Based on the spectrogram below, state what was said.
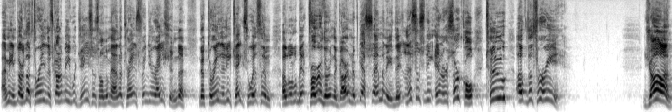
I mean, they're the three that's going to be with Jesus on the Mount of Transfiguration, the, the three that he takes with him a little bit further in the Garden of Gethsemane. This is the inner circle, two of the three. John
